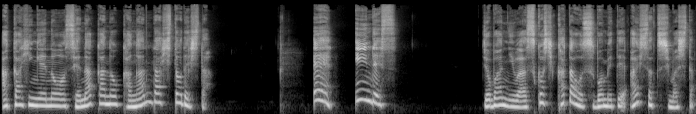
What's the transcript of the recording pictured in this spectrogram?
赤ひげの背中のかがんだ人でした。いいんです。ジョバンニは少し肩をすぼめて挨拶しました。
